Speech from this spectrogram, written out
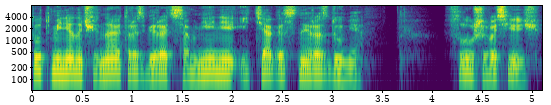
Тут меня начинают разбирать сомнения и тягостные раздумья. Слушай, Васильевич,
